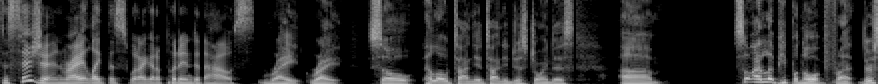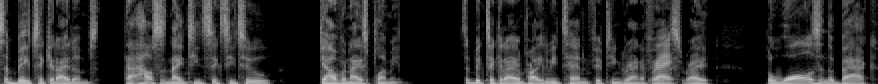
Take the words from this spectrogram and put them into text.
decision, right? Like this is what I got to put into the house. Right, right. So, hello, Tanya. Tanya just joined us. Um, so I let people know up front. There's some big ticket items. That house is 1962, galvanized plumbing. It's a big ticket item, probably gonna be 10, 15 grand a fix, right? The walls in the back,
